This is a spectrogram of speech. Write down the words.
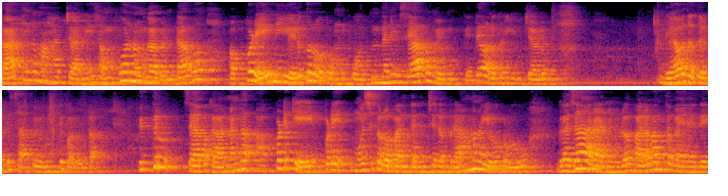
కార్తీక మహత్యాన్ని సంపూర్ణంగా వింటావో అప్పుడే నీ ఎలుక రూపము పోతుందని శాప విముక్తి అయితే అనుగ్రహించాడు. దేవదత్తుడికి శాప విముక్తి కలుగుట. పితృ శాప కారణంగా అప్పటికే ఇప్పుడే మూసిక రూపాన్ని ధరించిన బ్రాహ్మణ యువకుడు గజ అరణ్యంలో బలవంతమైనది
